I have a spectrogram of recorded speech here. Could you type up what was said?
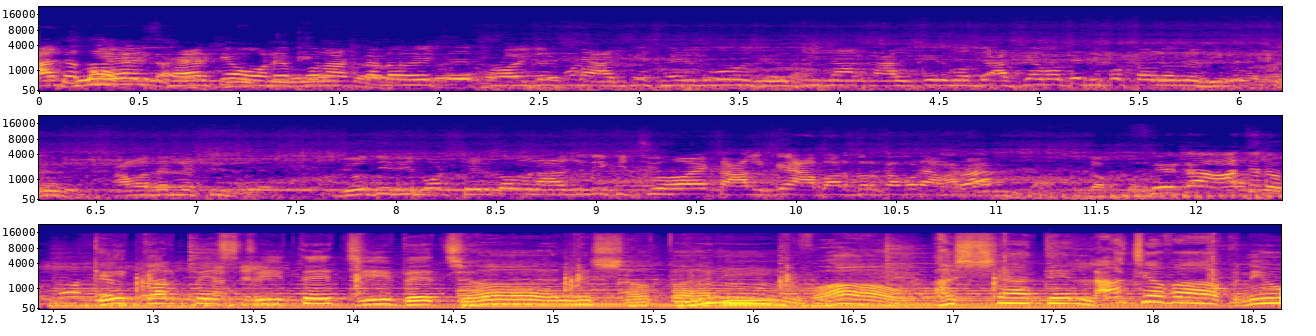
আজকে স্যারকে অনেকক্ষণ আটকানো হয়েছে প্রয়োজন পড়ে আজকে ছেড়ে দেবো যদি না কালকের মধ্যে আজকের মধ্যে রিপোর্ট অন্যান্য দিব আমাদের নেতৃত্বে যদি রিপোর্ট সেরকম না যদি কিছু হয় কালকে আবার দরকার পড়ে আমরা কেকার পেস্ট্রিতে জিবে জল সপারি ওয়াও আশাতে লাজবাব নিউ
